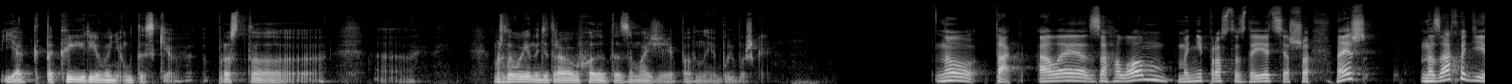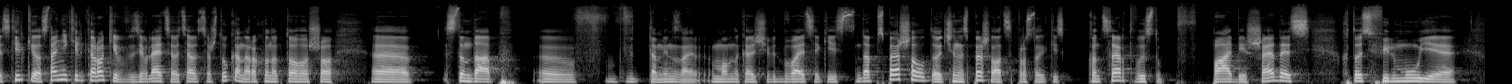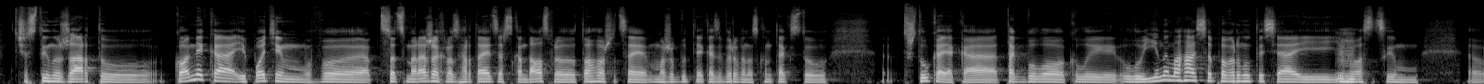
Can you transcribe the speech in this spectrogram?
як такий рівень утисків. Просто е, Можливо, іноді треба виходити за межі певної бульбашки. Ну, так. Але загалом мені просто здається, що, знаєш, на Заході скільки останні кілька років з'являється оця вся штука на рахунок того, що е, стендап. Е, там, я не знаю, умовно кажучи, відбувається якийсь стендап special, чи не special, а це просто якийсь концерт, виступ в пабі, ще десь. Хтось фільмує частину жарту коміка, і потім в соцмережах розгортається скандал з приводу того, що це може бути якась вирвана з контексту е, штука, яка так було, коли Луї намагався повернутися, і його mm-hmm. з цим. Е,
